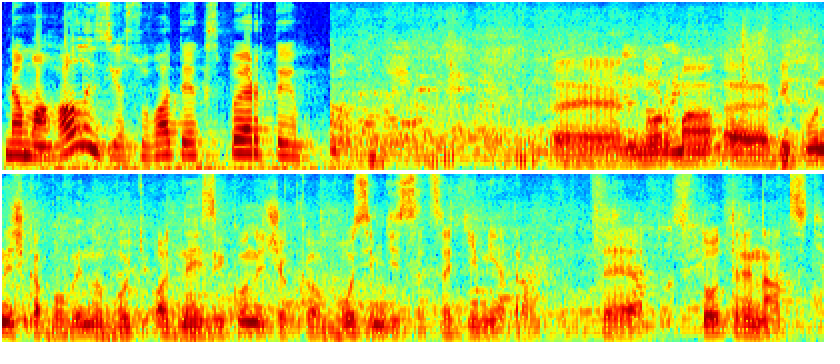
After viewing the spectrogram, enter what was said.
намагались з'ясувати експерти. Е, Норма е, віконечка повинно бути одне з віконечок 80 сантиметрів. Це 113.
